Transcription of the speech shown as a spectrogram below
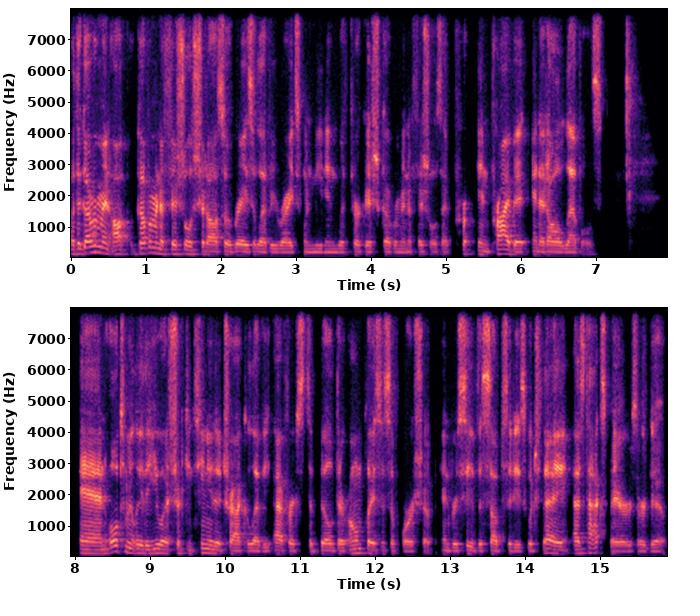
But the government uh, government officials should also raise Alevi rights when meeting with Turkish government officials in private and at all levels. And ultimately, the U.S. should continue to track Alevi efforts to build their own places of worship and receive the subsidies which they, as taxpayers, are due.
